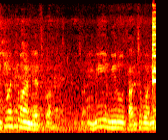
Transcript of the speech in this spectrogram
ఇటువంటివి మనం నేర్చుకోవాలి. ఇవి మీరు తలుచుకొని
